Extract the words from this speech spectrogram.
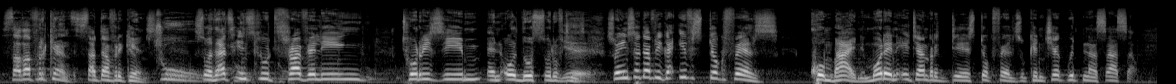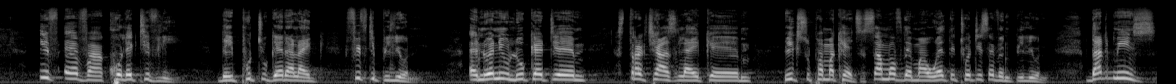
South Africans. South Africans. True, So that includes traveling, tourism, and all those sort of things. So in South Africa, if stokvels combined, more than 800 uh, stokvels, you can check with Nasasa. If ever collectively they put together like 50 billion, and when you look at um, structures like um, big supermarkets, some of them are worth 27 billion. That means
